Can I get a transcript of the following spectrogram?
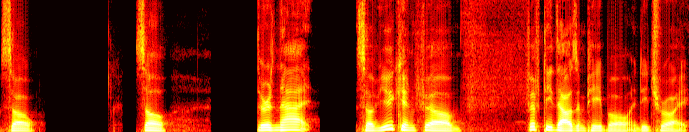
So, so there's not, so if you can fill 50,000 people in Detroit,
